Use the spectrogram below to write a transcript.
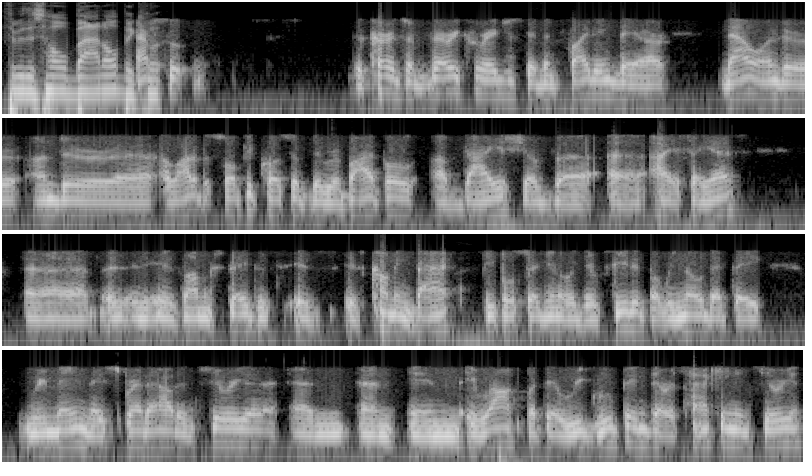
through this whole battle? Because Absolutely. The Kurds are very courageous. They've been fighting. They are now under under uh, a lot of assault because of the revival of Daesh of uh, uh, ISIS. Uh, Islamic State is, is is coming back. People said, you know, they're defeated, but we know that they remain. They spread out in Syria and and in Iraq, but they're regrouping. They're attacking in Syria.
